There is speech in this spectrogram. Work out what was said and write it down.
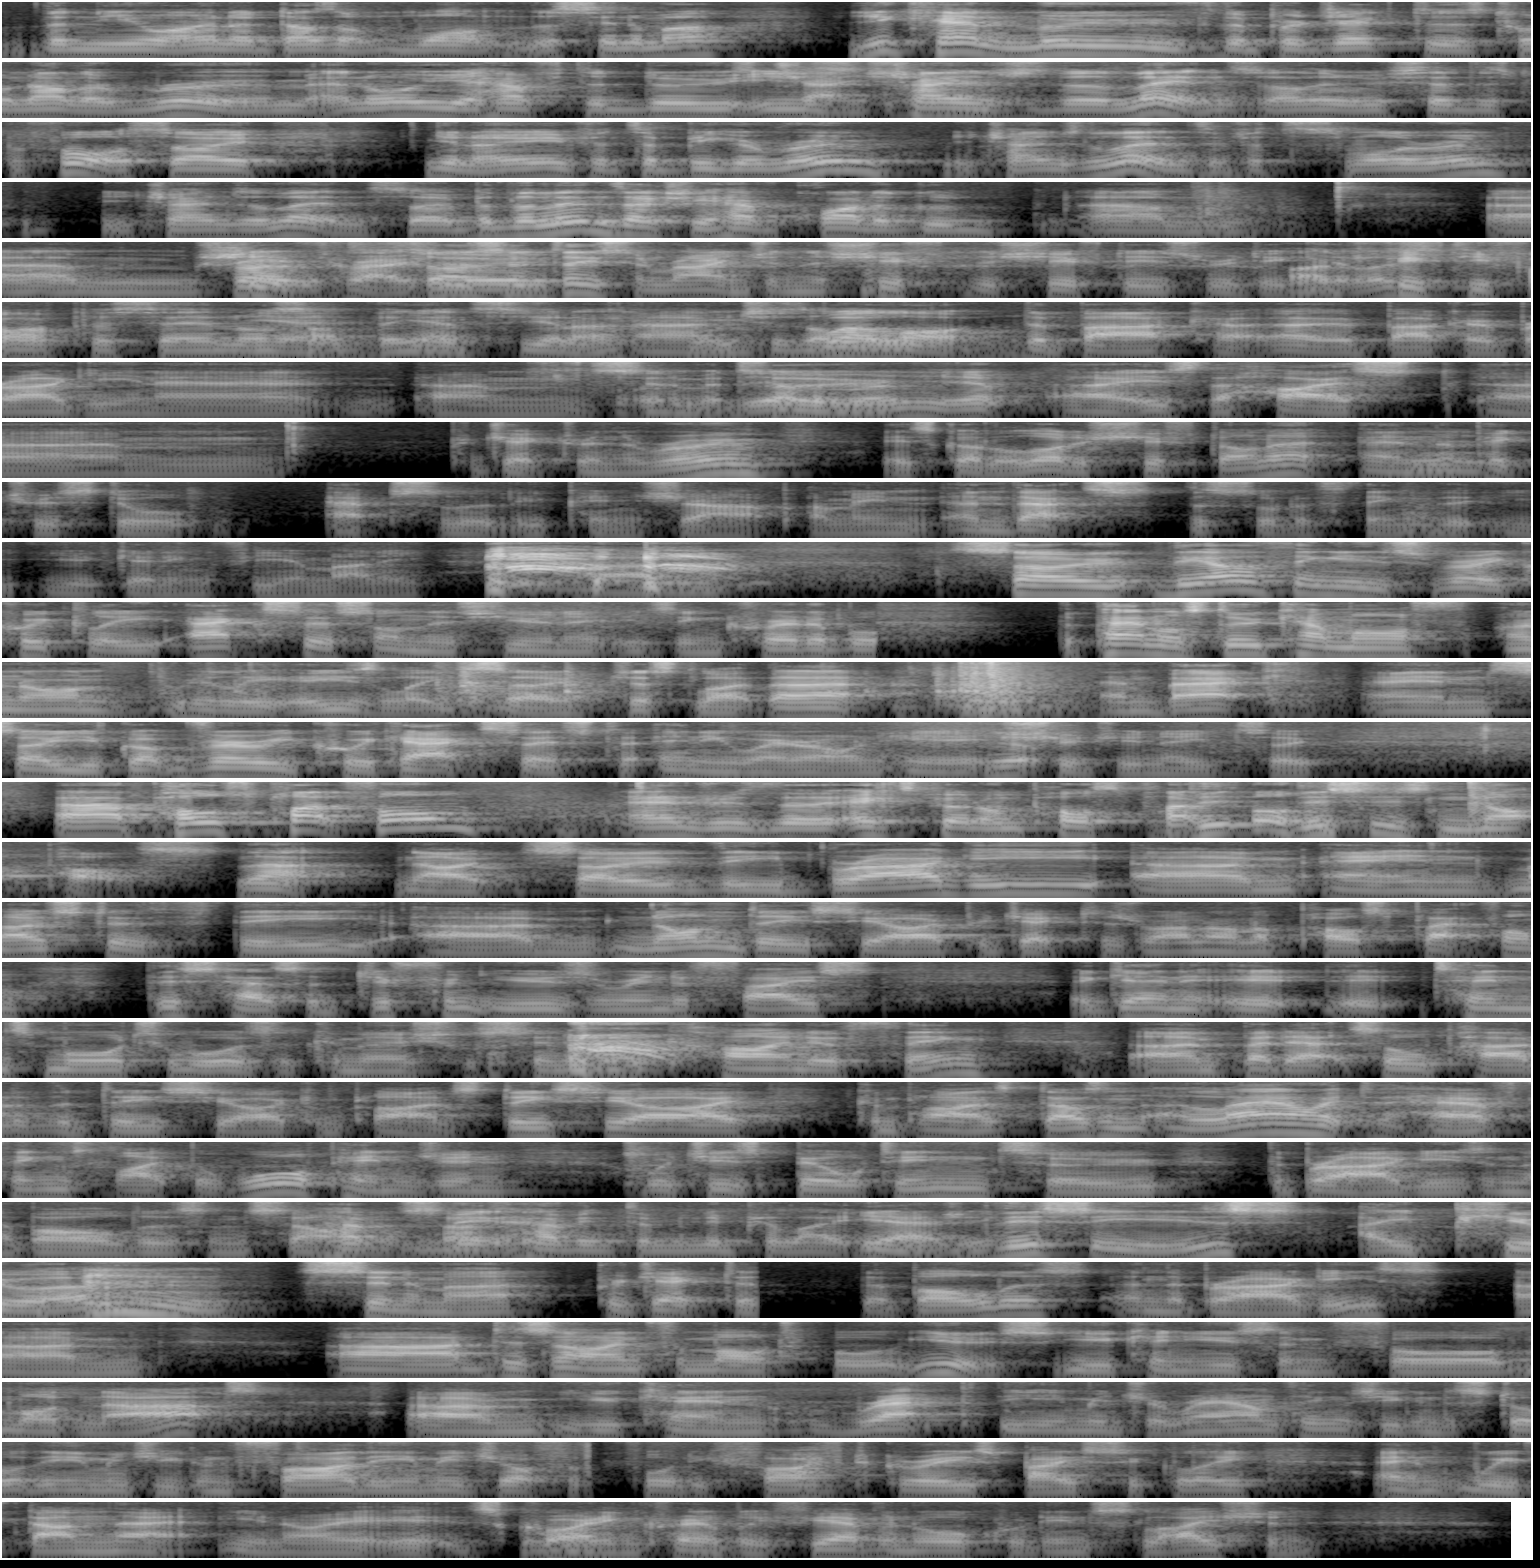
the new owner doesn't want the cinema. You can move the projectors to another room, and all you have to do is change change, the the lens. I think we've said this before. So, you know, if it's a bigger room, you change the lens. If it's a smaller room, you change the lens. So, but the lens actually have quite a good um, um, shift. Right, So, it's a decent range, and the shift the shift is ridiculous. like fifty-five percent or Yeah, something. yeah. It's you know, Um, which is a well, lot. The Barco, uh, Barco Bragi in our um, cinema The two room, yep. uh, is the highest um, projector in the room. It's got a lot of shift on it, and Mm. the picture is still absolutely pin sharp. I mean, and that's the sort of thing that you're getting for your money. Um, so the other thing is very quickly, access on this unit is incredible. The panels do come off and on really easily, so just like that and back, and so you've got very quick access to anywhere on here should you need to. Uh, Pulse platform. Andrew's the expert on Pulse Th- platform. this is not Pulse. no. No, so the Bragi um, and most of the um, non-DCI projectors run on a Pulse platform. This has a different user interface. Again, it, it tends more towards a commercial cinema kind of thing, um, but that's all part of the DCI compliance. DCI compliance doesn't allow it to have things like the warp engine, which is built into the Bragis and the Balders and so on and so forth. having to manipulate Yeah, imaging. this is a pure cinema projector. The Balders and the Bragis um, are designed for multiple use. You can use them for modern art. Um, you can wrap the image around things. You can distort the image. You can fire the image off at 45 degrees, basically. And we've done that. You know, it's quite incredible. If you have an awkward installation,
